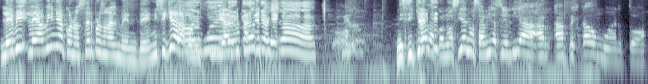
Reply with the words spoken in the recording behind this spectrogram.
le, vi, le vine a conocer personalmente, ni siquiera la Ay, conocía. bueno, de esa quédate gente- allá. Ni siquiera la conocía, no sabía si olía a, a pescado muerto.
